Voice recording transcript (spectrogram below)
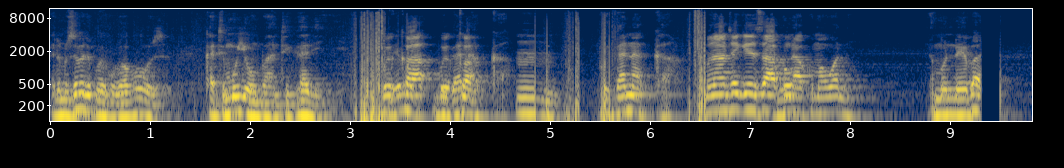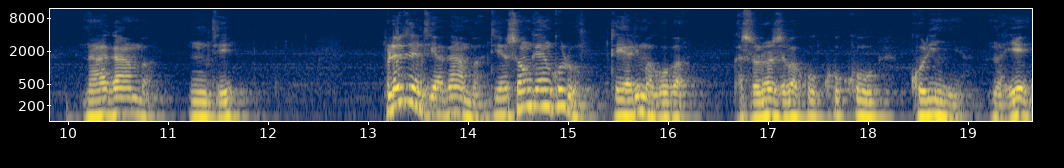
kati museveni kwe kubabuuza kati muyomba nti galinye bweka bweka bweganakka Mm. bweganakka nakoma wano. Namuneba nagamba nti pulezidenti yagamba nti ensonga enkulu teyali magoba ku- kulinnya naye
